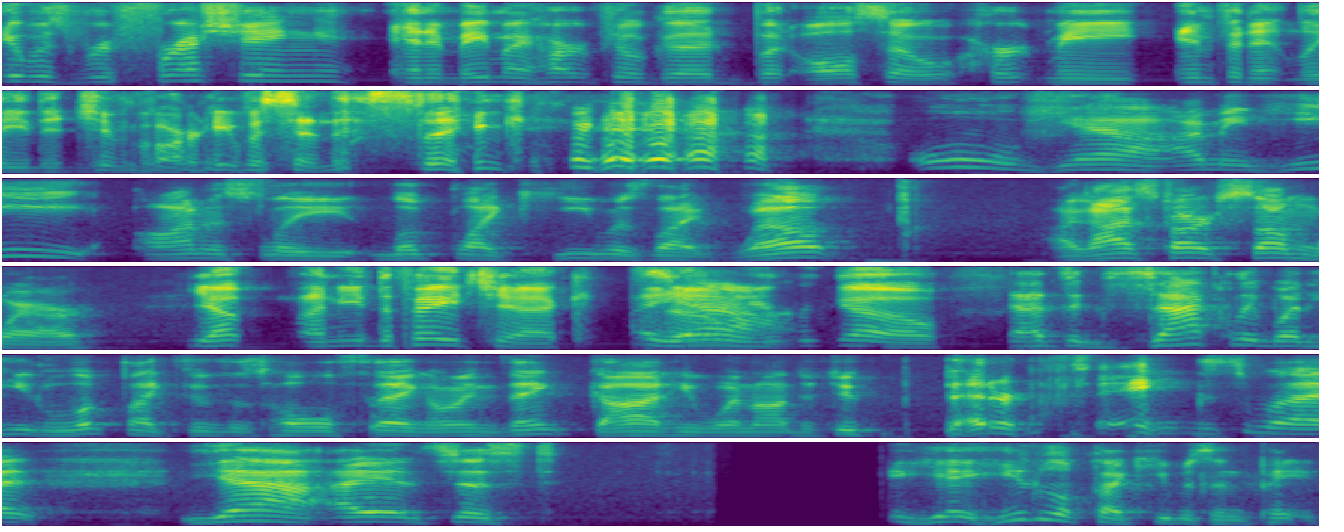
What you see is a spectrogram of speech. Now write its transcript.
it was refreshing and it made my heart feel good but also hurt me infinitely that jim varney was in this thing oh yeah, I mean, he honestly looked like he was like, well, I gotta start somewhere. yep i need the paycheck so Yeah. here we go That's exactly what he looked like through this whole thing. I mean, thank God he went on to do better things, but yeah, I, it's just, yeah, he looked like he was in pain,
